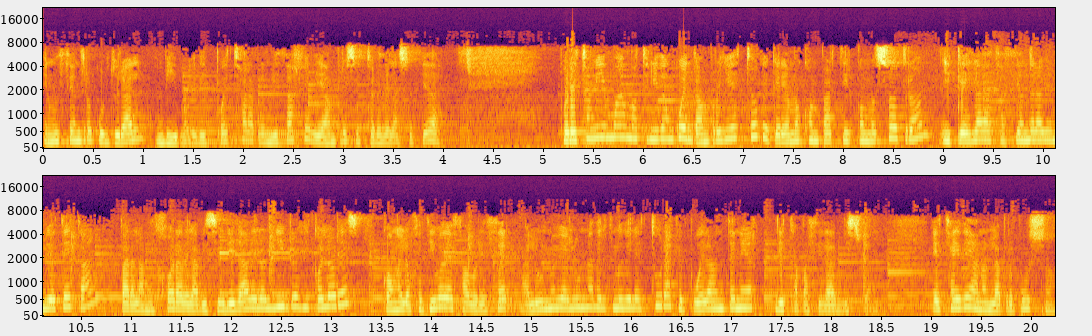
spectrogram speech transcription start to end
en un centro cultural vivo y dispuesto al aprendizaje de amplios sectores de la sociedad. Por esto mismo hemos tenido en cuenta un proyecto que queremos compartir con vosotros y que es la adaptación de la biblioteca para la mejora de la visibilidad de los libros y colores con el objetivo de favorecer a alumnos y alumnas del club de lectura que puedan tener discapacidad visual. Esta idea nos la propuso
